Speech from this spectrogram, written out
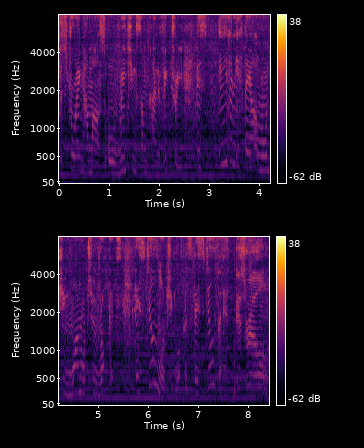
destroying Hamas or reaching some kind of victory, even if they are launching one or two rockets, they're still launching rockets. They're still there. Israel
